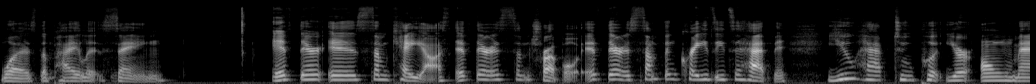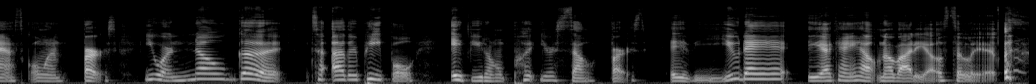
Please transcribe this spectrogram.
was the pilot saying, if there is some chaos, if there is some trouble, if there is something crazy to happen, you have to put your own mask on first. You are no good to other people if you don't put yourself first. If you dead, you can't help nobody else to live.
